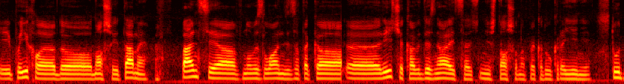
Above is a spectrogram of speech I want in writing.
І поїхали до нашої теми. Пенсія в Новій Зеландії це така е, річ, яка відрізняється ніж та, що, наприклад, в Україні. Тут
